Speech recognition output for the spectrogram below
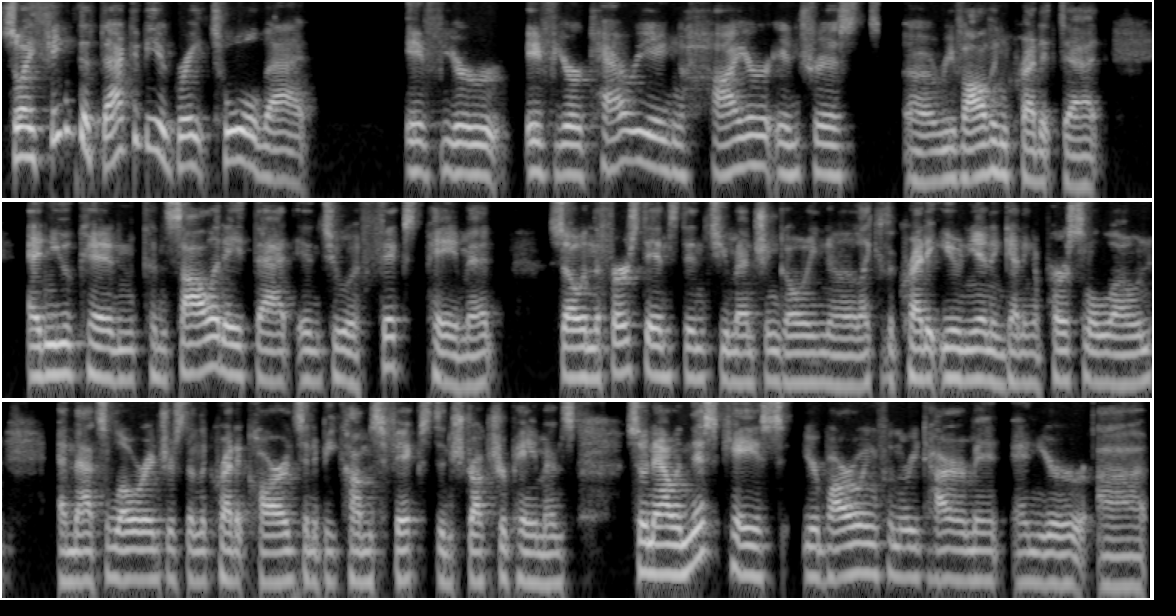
So I think that that could be a great tool that if you're if you're carrying higher interest uh, revolving credit debt and you can consolidate that into a fixed payment. So in the first instance you mentioned going to like the credit union and getting a personal loan and that's lower interest than the credit cards and it becomes fixed and structure payments. So now in this case you're borrowing from the retirement and you're uh,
